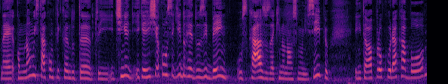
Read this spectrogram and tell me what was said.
né, como não está complicando tanto e, e tinha, e que a gente tinha conseguido reduzir bem os casos aqui no nosso município, então a procura acabou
